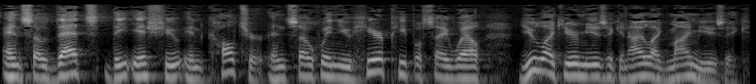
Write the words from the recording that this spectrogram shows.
And so that's the issue in culture. And so when you hear people say, well, you like your music and I like my music,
